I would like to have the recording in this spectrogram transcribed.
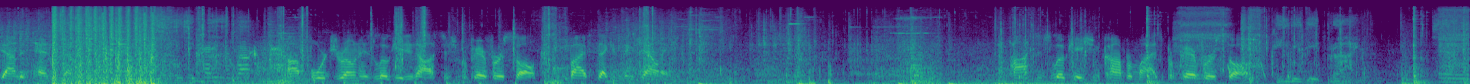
Down to 10 seconds. Closing Setting down. the welcome mat. OpFor drone has located hostage. Prepare for assault. 5 seconds and counting. Hostage location compromised. Prepare for assault. EDD primed. Mm.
